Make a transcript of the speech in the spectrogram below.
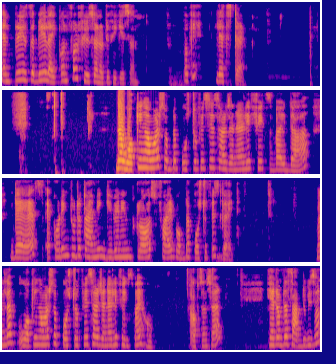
and press the bell icon for future notification okay let's start The working hours of the post offices are generally fixed by the dash according to the timing given in clause 5 of the post office guide. मतलब working hours of post office are generally fixed by whom? Options are head of the subdivision,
